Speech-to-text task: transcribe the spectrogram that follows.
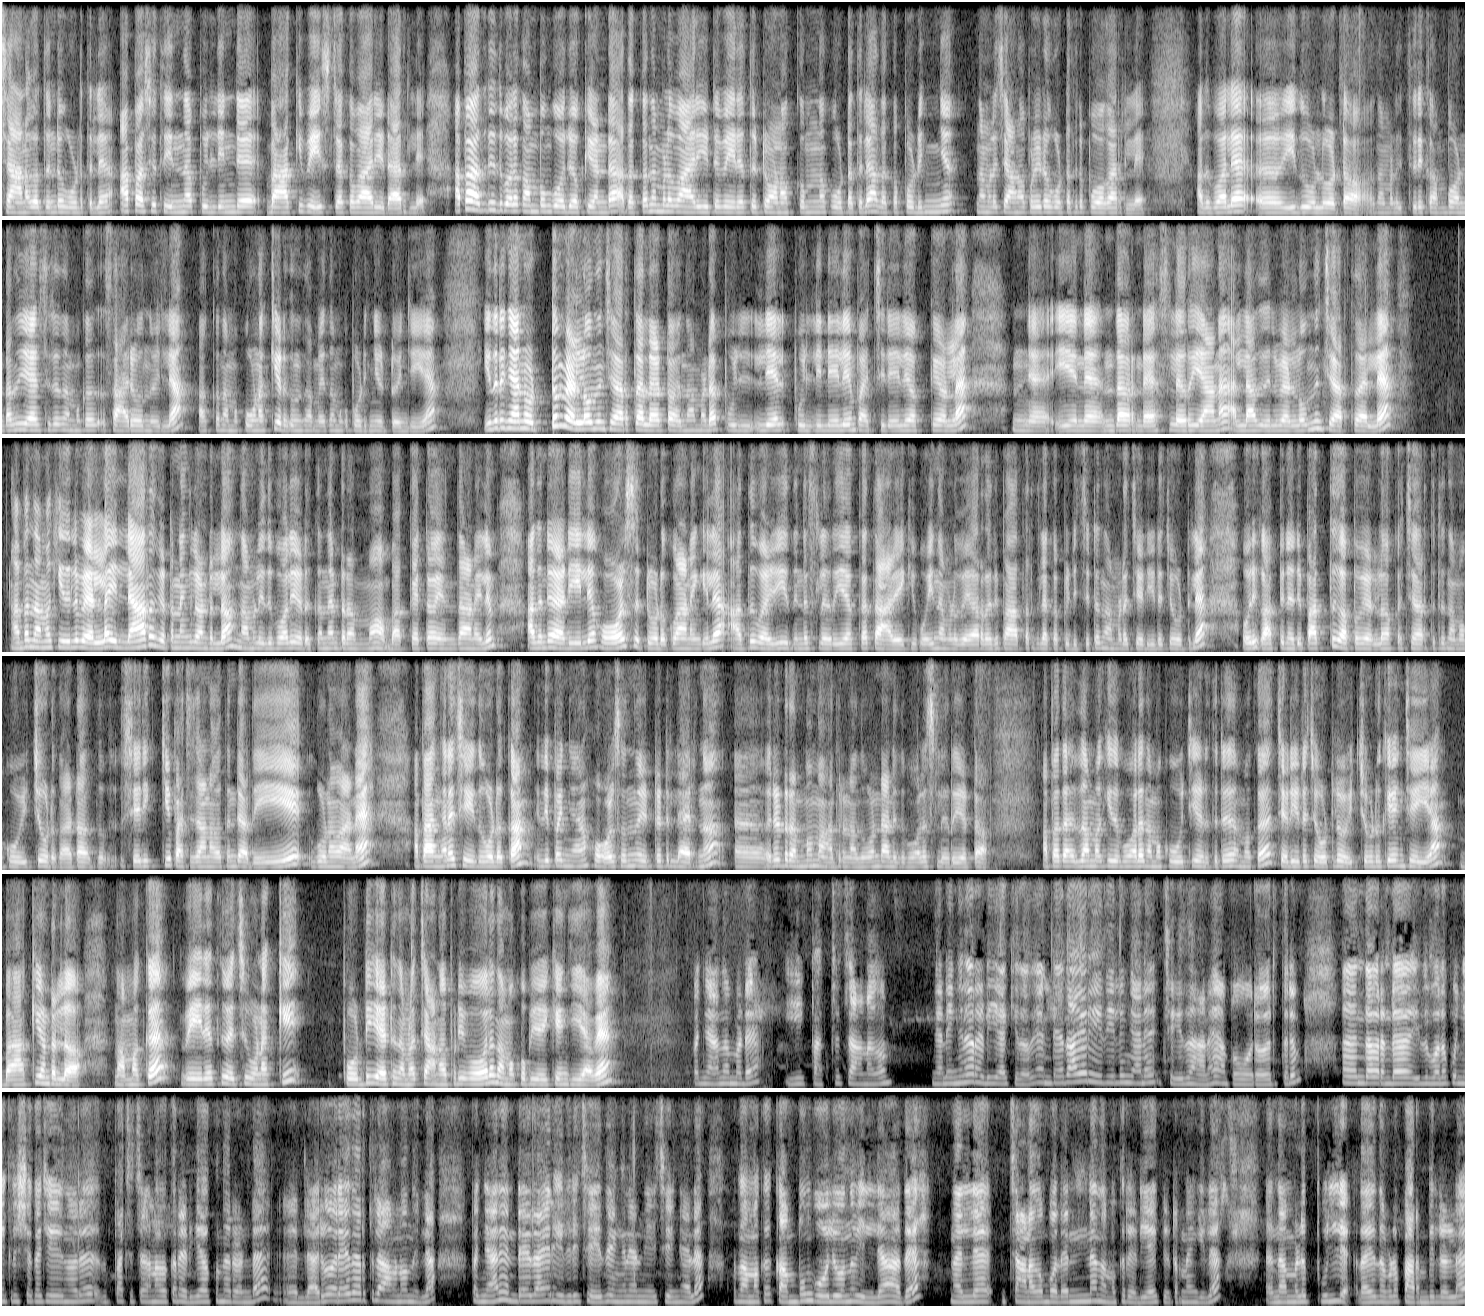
ചാണകത്തിന്റെ കൂട്ടത്തിൽ ആ പശു തിന്ന പുല്ലിന്റെ ബാക്കി വേസ്റ്റൊക്കെ വാരി ഇടാറില്ലേ അപ്പോൾ അതിൽ ഇതുപോലെ കമ്പും കോലും ഒക്കെ ഉണ്ട്. അതൊക്കെ നമ്മൾ വാരിയിട്ട് വെയിലത്തിട്ട് ഉണക്കുന്ന കൂട്ടത്തിൽ അതൊക്കെ പൊടിഞ്ഞ് നമ്മൾ ചാണകപ്പൊടിയുടെ കൂട്ടത്തിൽ പോകാറില്ലേ? അതുപോലെ ഇതുള്ളൂ കേട്ടോ. നമ്മൾ ഇത്തിരി കമ്പം ഉണ്ടെന്ന് വിചാരിച്ചിട്ട് നമുക്ക് സാരമൊന്നുമില്ല. അതൊക്കെ നമുക്ക് ഉണക്കിയെടുക്കുന്ന സമയത്ത് നമുക്ക് പൊടിഞ്ഞു കിട്ടുകയും ചെയ്യാം. ഇതിൽ ഞാൻ ഒട്ടും വെള്ളമൊന്നും ചേർത്തല്ല കേട്ടോ. നമ്മുടെ പുല്ലിൽ പുല്ലിലേലും പച്ചിലേലും ഒക്കെയുള്ള ഈ എന്താ പറയണ്ടേ സ്ലെറിയാണ്. അല്ലാതെ ഇതിൽ വെള്ളമൊന്നും ചേർത്തതല്ല. അപ്പം നമുക്ക് ഇതിൽ വെള്ളം ഇല്ലാതെ കിട്ടണമെങ്കിലുണ്ടല്ലോ നമ്മൾ ഇതുപോലെ എടുക്കുന്ന ഡ്രമ്മോ ബക്കറ്റോ എന്താണേലും അതിന്റെ അടിയിൽ ഹോൾസ് ഇട്ട് കൊടുക്കുകയാണെങ്കിൽ അതുവഴി ഇതിന്റെ സ്ലെറിയൊക്കെ താഴേക്ക് പോയി നമ്മൾ വേറൊരു പാത്രത്തിലൊക്കെ പിടിച്ചിട്ട് നമ്മുടെ ചെടിയുടെ ചോട്ടിൽ ഒരു കപ്പിന് ഒരു പത്ത് കപ്പ് വെള്ളമൊക്കെ ചേർത്തിട്ട് നമുക്ക് ഒഴിച്ചു കൊടുക്കാം കേട്ടോ. അത് ശരിക്കും പച്ചചാണകത്തിന്റെ അതേ ഗുണമാണ്. അപ്പം അങ്ങനെ ചെയ്തു കൊടുക്കാം. ഇതിപ്പം ഞാൻ ഹോൾസ് ഒന്നും ഇട്ടിട്ടില്ലായിരുന്നു ഒരു ഡ്രമ്മ് മാത്രമാണ്. അതുകൊണ്ടാണ് ഇതുപോലെ സ്ലെറി കേട്ടോ. അപ്പോൾ അതായത് നമുക്ക് ഇതുപോലെ നമുക്ക് ഊറ്റിയെടുത്തിട്ട് നമുക്ക് ചെടിയുടെ ചോട്ടിൽ ഒഴിച്ചു കൊടുക്കുകയും ചെയ്യാം. ബാക്കിയുണ്ടല്ലോ നമുക്ക് വെയിലത്ത് വെച്ച് ഉണക്കി പൊടിയായിട്ട് നമ്മൾ ചാണകപ്പൊടി പോലെ നമുക്ക് ഉപയോഗിക്കുകയും ചെയ്യാവേ. അപ്പം ഞാൻ നമ്മുടെ ഈ പച്ച ചാണകം ഞാൻ ഇങ്ങനെ റെഡിയാക്കിയത് എന്റെതായ രീതിയിൽ ഞാൻ ചെയ്തതാണ്. അപ്പോൾ ഓരോരുത്തരും എന്താ പറയണ്ടേ ഇതുപോലെ കുഞ്ഞു കൃഷിയൊക്കെ ചെയ്യുന്നവർ പച്ചച്ചാണകമൊക്കെ റെഡിയാക്കുന്നവരുണ്ട്. എല്ലാവരും ഒരേ തരത്തിലാവണമെന്നില്ല. അപ്പം ഞാൻ എന്റെതായ രീതിയിൽ ചെയ്ത് എങ്ങനെയാണെന്ന് ചോദിച്ചു കഴിഞ്ഞാൽ നമുക്ക് കമ്പും കോലും ഒന്നും ഇല്ലാതെ നല്ല ചാണകം പോലെ തന്നെ നമുക്ക് റെഡിയായി കിട്ടണമെങ്കിൽ നമ്മൾ പുല്ല് അതായത് നമ്മുടെ പറമ്പിലുള്ള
